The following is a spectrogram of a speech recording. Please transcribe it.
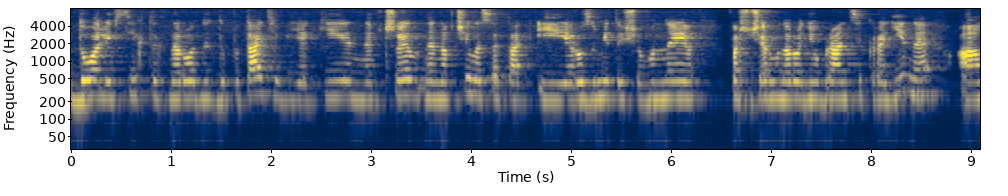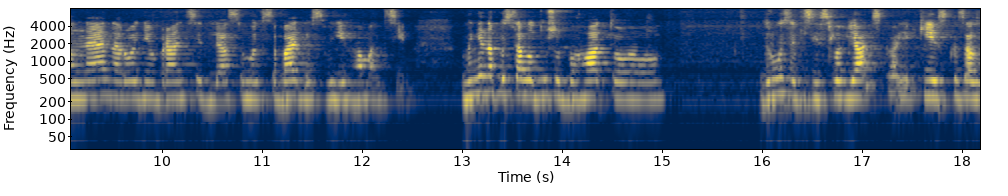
долі всіх тих народних депутатів, які не вчили, не навчилися так і розуміти, що вони в першу чергу народні обранці країни, а не народні обранці для самих себе, для своїх гаманців. Мені написало дуже багато друзів зі Слов'янська, які сказали,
